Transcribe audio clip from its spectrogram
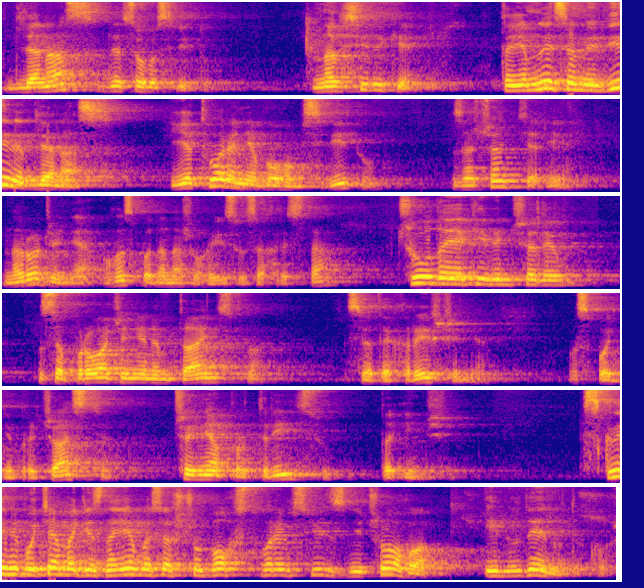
для нас, для цього світу, на всі віки. Таємницями віри для нас є творення Богом світу, зачаття і народження Господа нашого Ісуса Христа, чуда, яке Він чинив, запровадження ним таїнства, святе хрещення, Господнє причастя, вчення про трійцю та інші. З книги буття ми дізнаємося, що Бог створив світ з нічого і людину також.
